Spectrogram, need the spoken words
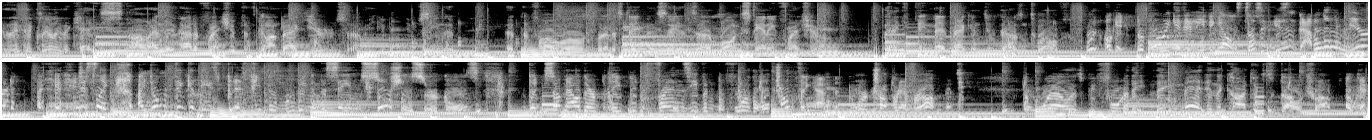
uh, clearly the case, uh, and they've had a friendship that's gone back years. I mean, you've, you've seen that that the Falwells put out a statement saying it's a long-standing friendship. I think they met back in 2012. Well, okay, before we get into anything else, doesn't isn't that a little weird? I just like I don't think of these as people moving in the same social circles, but somehow they're they've been friends even before the whole Trump thing happened or Trump ran for office. Well, it's before they, they met in the context of Donald Trump. Okay.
